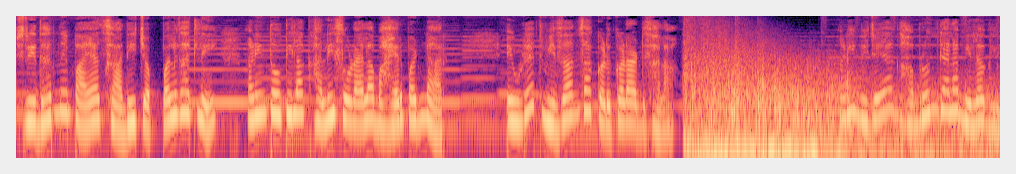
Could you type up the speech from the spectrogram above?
श्रीधरने पायात साधी चप्पल घातली आणि तो तिला खाली सोडायला बाहेर पडणार एवढ्यात विजांचा कडकडाट झाला. आणि विजया घाबरून त्याला बिलगली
